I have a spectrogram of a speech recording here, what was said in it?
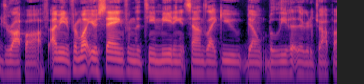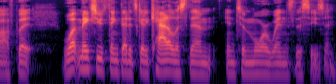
drop off. I mean, from what you're saying from the team meeting, it sounds like you don't believe that they're going to drop off. But what makes you think that it's going to catalyst them into more wins this season?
